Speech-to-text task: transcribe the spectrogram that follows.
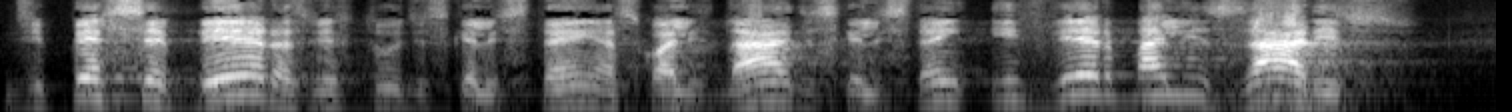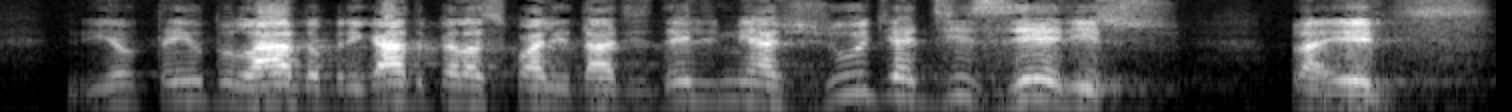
de perceber as virtudes que eles têm, as qualidades que eles têm e verbalizar isso. E eu tenho do lado, obrigado pelas qualidades deles, me ajude a dizer isso para eles.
